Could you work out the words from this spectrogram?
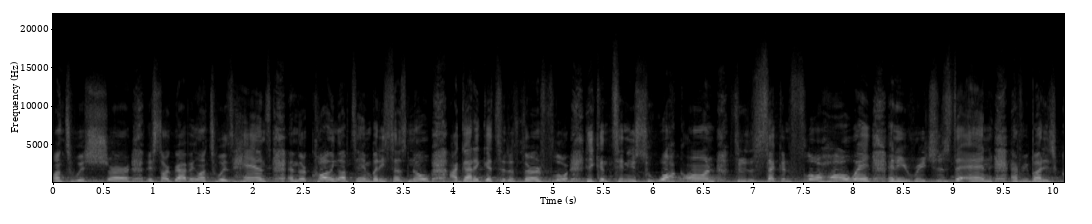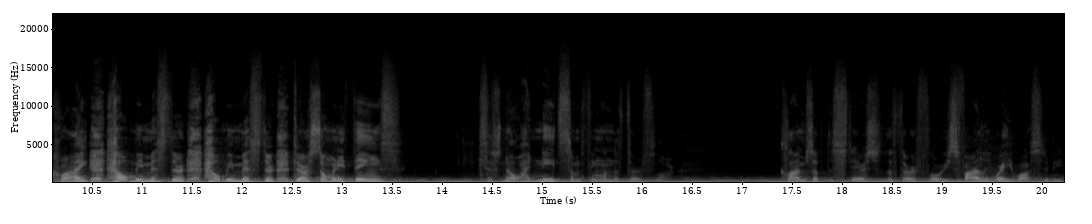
onto his shirt. They start grabbing onto his hands and they're crawling up to him. But he says, No, I got to get to the third floor. He continues to walk on through the second floor hallway and he reaches the end. Everybody's crying, Help me, mister. Help me, mister. There are so many things. He says, No, I need something on the third floor. Climbs up the stairs to the third floor. He's finally where he wants to be.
